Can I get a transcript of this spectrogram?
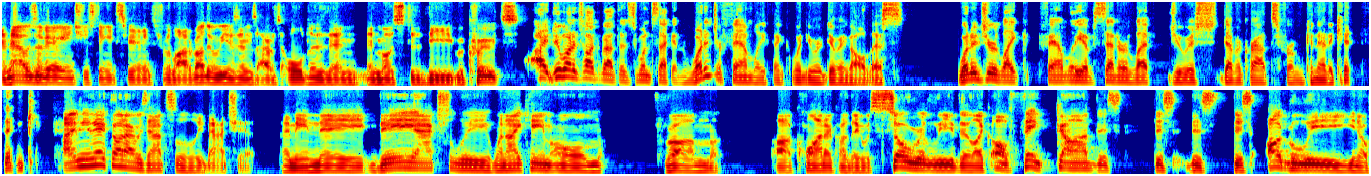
And that was a very interesting experience for a lot of other reasons. I was older than than most of the recruits. I do want to talk about this one second. What did your family think when you were doing all this? What did your like family of center left Jewish Democrats from Connecticut think? I mean, they thought I was absolutely batshit. I mean, they they actually when I came home from uh, Quantico, they were so relieved. They're like, "Oh, thank God this this this this ugly, you know,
